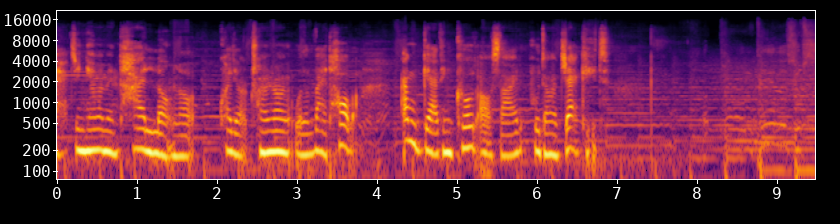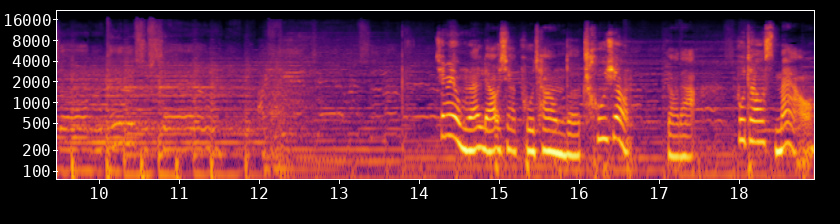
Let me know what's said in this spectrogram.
呀，今天外面太冷了，快点穿上我的外套吧。I'm getting cold outside. Put on a jacket. 下面我们来聊一下 put on 的抽象表达，put on smile，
